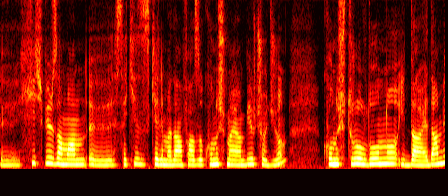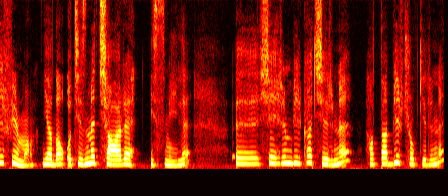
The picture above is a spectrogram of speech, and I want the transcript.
Ee, hiçbir zaman e, 8 kelimeden fazla konuşmayan bir çocuğun konuşturulduğunu iddia eden bir firma ya da Otizme Çare ismiyle e, şehrin birkaç yerine hatta birçok yerine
